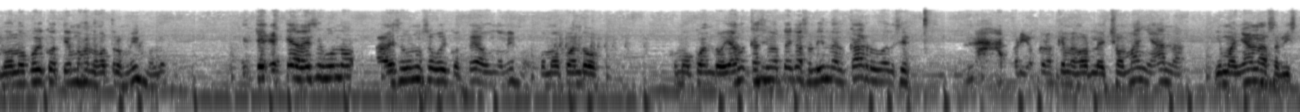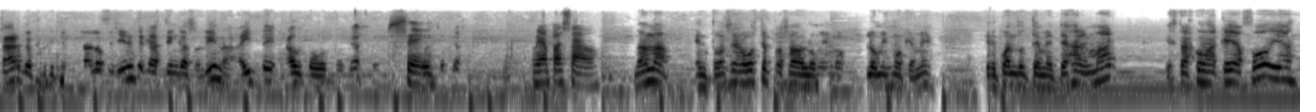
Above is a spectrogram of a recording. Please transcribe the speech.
No nos boicoteemos a nosotros mismos, ¿no? Es que, es que a veces uno, a veces uno se boicotea a uno mismo, como cuando, como cuando ya casi no te gasolina en el carro y vas a decir, nah, pero yo creo que mejor le echo mañana. Y mañana salís tarde porque te vas a la oficina y te quedaste en gasolina, ahí te auto Sí, me ha pasado. Nana, entonces a vos te ha pasado lo mismo, lo mismo que a mí, que cuando te metes al mar, estás con aquella fobia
